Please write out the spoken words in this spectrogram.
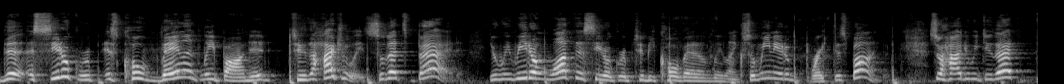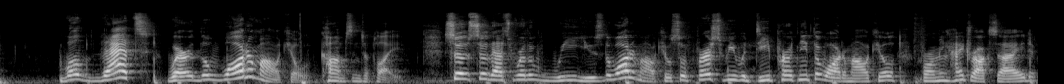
the acetyl group is covalently bonded to the hydrolase. So that's bad. We, we don't want the acetyl group to be covalently linked. So we need to break this bond. So how do we do that? Well, that's where the water molecule comes into play. So, so that's where the, we use the water molecule. So first we would deprotonate the water molecule, forming hydroxide,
